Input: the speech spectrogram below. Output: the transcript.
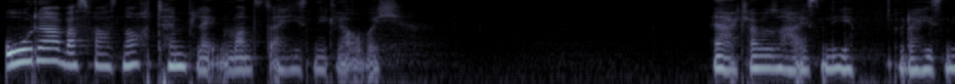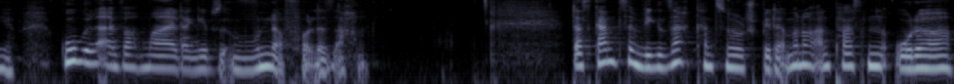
Oder was war es noch? Template Monster hießen die, glaube ich. Ja, ich glaube, so heißen die. Oder hießen die. Google einfach mal, da gibt es wundervolle Sachen. Das Ganze, wie gesagt, kannst du später immer noch anpassen oder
